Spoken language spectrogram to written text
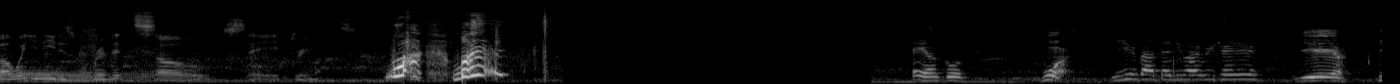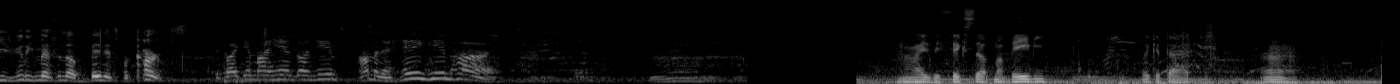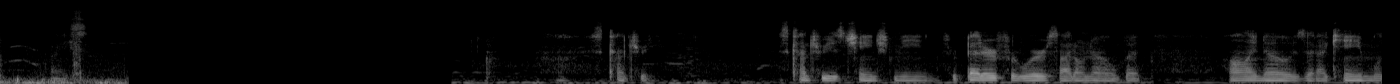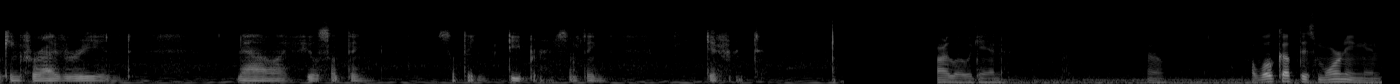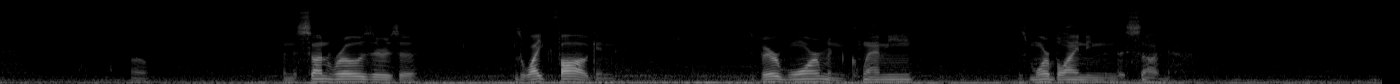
Well, what you need is rivets, so say three months. What? What? Hey, Uncle, What? you hear about that new ivory trader? Yeah, he's really messing up business for Kurtz. If I get my hands on him, I'm gonna hang him high. Nice, they fixed up my baby. Look at that. Ah. Country. This country has changed me, and for better, for worse, I don't know, but all I know is that I came looking for ivory, and now I feel something, something deeper, something different. Arlo again. Oh. I woke up this morning and oh, when the sun rose there was a there was white fog and it was very warm and clammy. It was more blinding than the sun.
